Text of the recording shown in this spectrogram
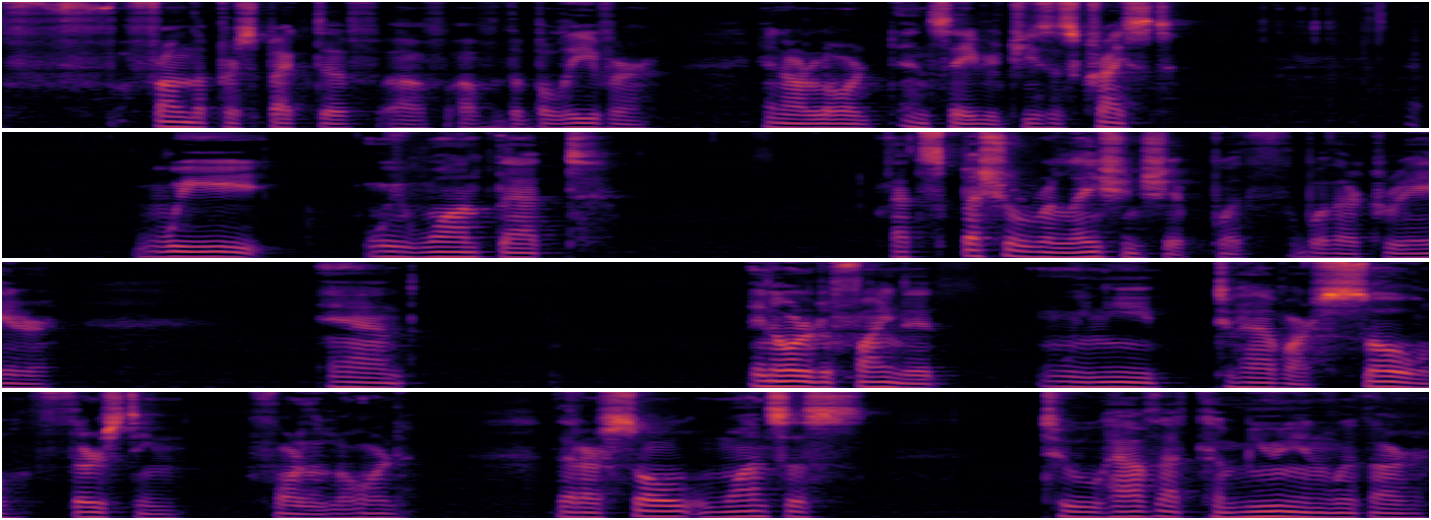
f- from the perspective of, of the believer in our Lord and Savior Jesus Christ. We we want that that special relationship with with our creator. And in order to find it we need to have our soul thirsting for the Lord. That our soul wants us to have that communion with our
